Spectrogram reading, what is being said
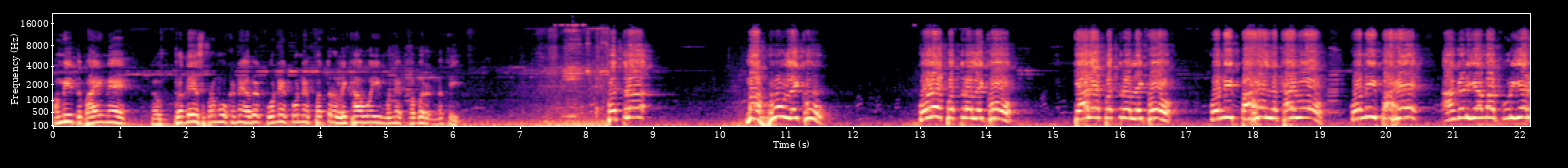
અમિતભાઈને પ્રદેશ પ્રમુખને હવે કોને કોને પત્ર લખાવો એ મને ખબર નથી. પત્રમાં હું લખ્યું કોણે પત્ર લખ્યો ક્યારે પત્ર લખ્યો કોની પાસે લખાયો? કોની પાસે આંગળીયામાં કુરિયર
